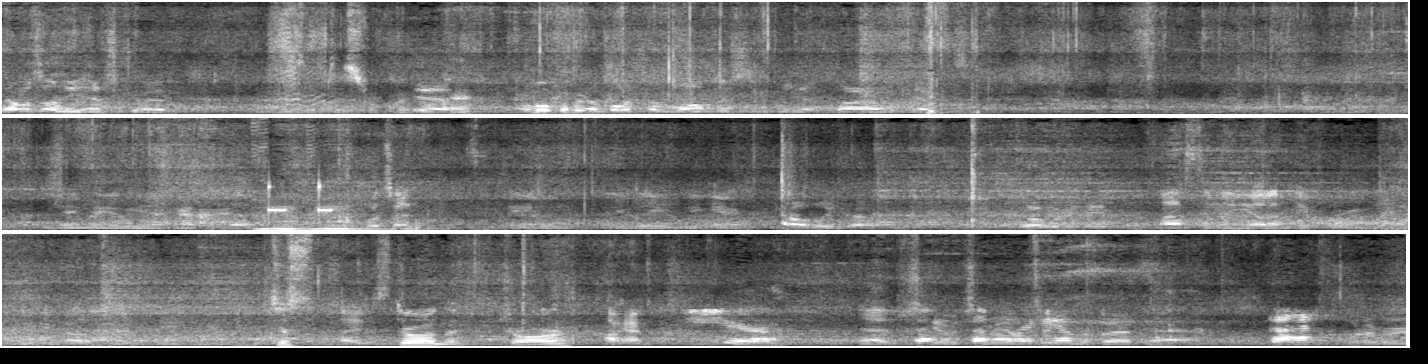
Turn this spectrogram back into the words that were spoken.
That was on the S drive. I'll get this real quick, Yeah. okay? I'm gonna print a bunch of them off and see if we can with that. Is anybody gonna be here after that? What's that? Anybody will be here? Probably not. What would it be? Last time they yelled at me for we can go down and. Just throw it in the drawer. Okay. Sheriff, Yeah, just give it to me. I'll take it in the back. Go ahead. Whatever.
